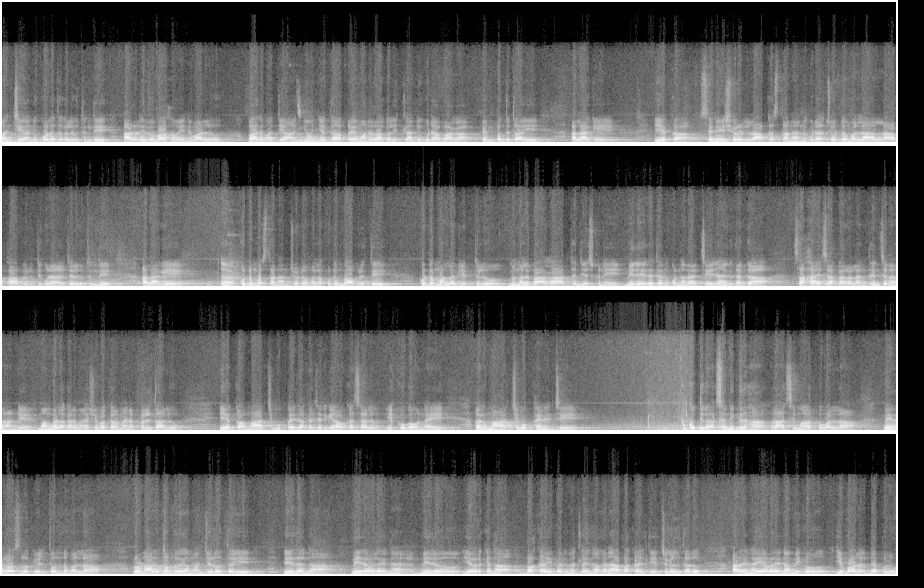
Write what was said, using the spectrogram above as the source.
మంచి అనుకూలత కలుగుతుంది. ఆల్రెడీ వివాహం అయిన వాళ్ళు వారి మధ్య అన్యోన్యత ప్రేమానురాగాలు ఇట్లాంటివి కూడా బాగా పెంపొందుతాయి. అలాగే ఈ యొక్క శనేశ్వరుడు లాభస్థానాన్ని కూడా చూడడం వల్ల లాభాభివృద్ధి కూడా జరుగుతుంది. అలాగే కుటుంబ స్థానాన్ని చూడడం వల్ల కుటుంబాభివృద్ధి కుటుంబంలో వ్యక్తులు మిమ్మల్ని బాగా అర్థం చేసుకుని మీరు ఏదైతే అనుకున్నారో అది చేయడానికి తగ్గ సహాయ సహకారాలు అందించడం లాంటి మంగళకరమైన శుభకరమైన ఫలితాలు ఈ యొక్క మార్చి ముప్పై దాకా జరిగే అవకాశాలు ఎక్కువగా ఉన్నాయి. అలాగే మార్చి ముప్పై నుంచి కొద్దిగా శనిగ్రహ రాశి మార్పు వల్ల మీనరాశిలోకి వెళ్తుండడం వల్ల రుణాలు తొందరగా మంజూరవుతాయి. ఏదైనా మీరు ఎవరైనా మీరు ఎవరికైనా బకాయి పడినట్లయినా కానీ ఆ బకాయిలు తీర్చగలుగుతారు. అలాగే ఎవరైనా మీకు ఇవ్వాల డబ్బులు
